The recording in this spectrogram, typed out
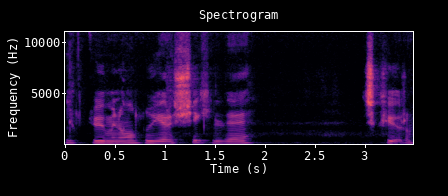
ilk düğümün olduğu yere şu şekilde çıkıyorum.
